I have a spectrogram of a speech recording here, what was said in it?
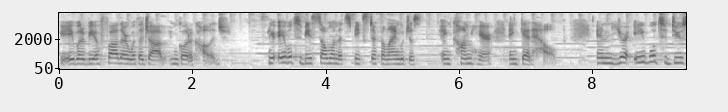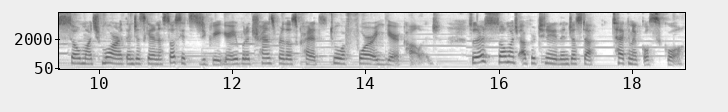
You're able to be a father with a job and go to college. You're able to be someone that speaks different languages and come here and get help. And you're able to do so much more than just get an associate's degree. You're able to transfer those credits to a four-year college. So there's so much opportunity than just a technical school.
